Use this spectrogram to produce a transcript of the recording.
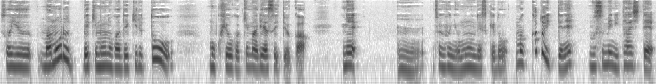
そういう守るべきものができると目標が決まりやすいというかね、うん、そういうふうに思うんですけど、まあ、かといってね娘に対して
